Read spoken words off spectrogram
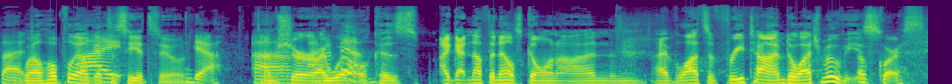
But well, hopefully I'll get I- to see it soon. Yeah. I'm Uh, sure I'm I will because I got nothing else going on and I have lots of free time to watch movies. Of course.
